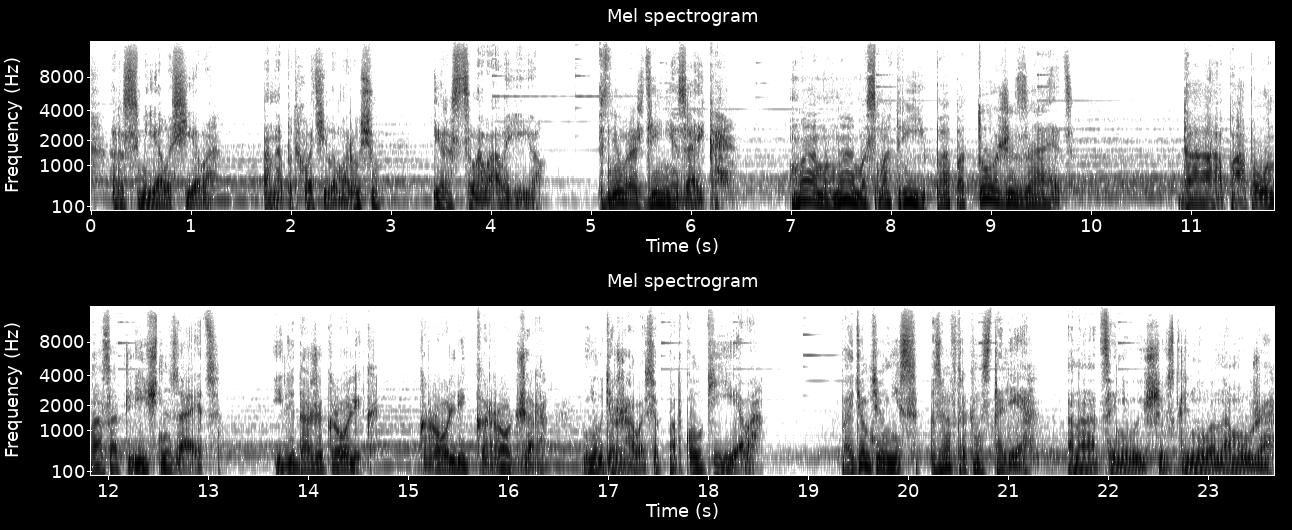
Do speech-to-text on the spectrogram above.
— рассмеялась Ева. Она подхватила Марусю и расцеловала ее. «С днем рождения, зайка!» «Мама, мама, смотри, папа тоже заяц!» «Да, папа у нас отличный заяц!» «Или даже кролик!» «Кролик Роджер!» — не удержалась от подколки Ева. «Пойдемте вниз, завтрак на столе». Она оценивающе взглянула на мужа.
